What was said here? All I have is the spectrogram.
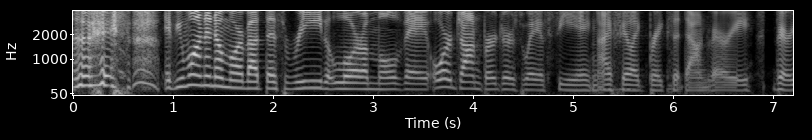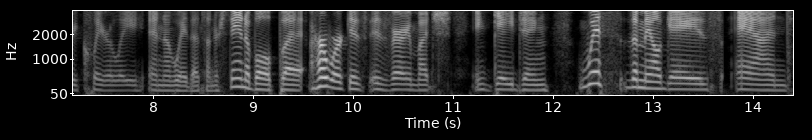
if you want to know more about this, read Laura Mulvey or John Berger's Way of Seeing. I feel like breaks it down very, very clearly in a way that's understandable. But her work is is very much engaging with the male gaze and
